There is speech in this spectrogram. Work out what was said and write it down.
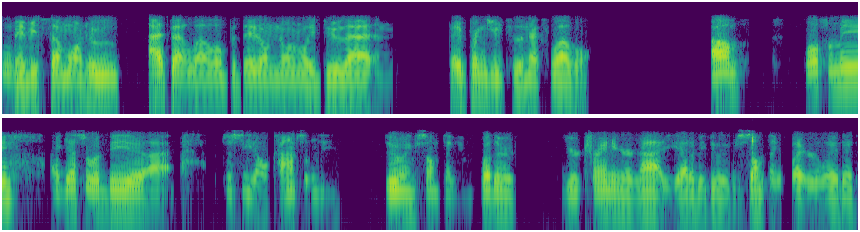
Mhm. maybe someone who at that level, but they don't normally do that, and it brings you to the next level. Um, well, for me, I guess it would be uh, just you know constantly doing something, whether you're training or not. You got to be doing something fight related.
